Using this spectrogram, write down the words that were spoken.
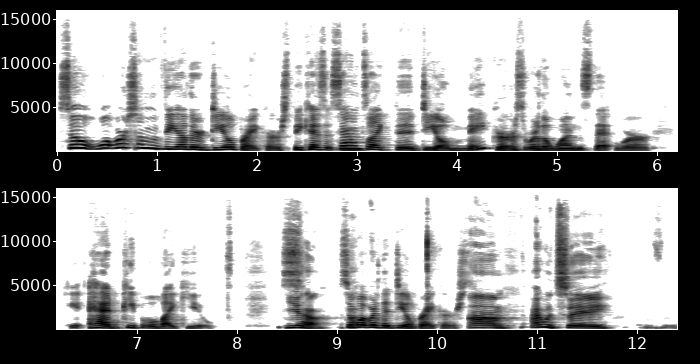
So, what were some of the other deal breakers? Because it sounds like the deal makers were the ones that were had people like you. So- Yeah. So, what were the deal breakers? Um, I would say,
